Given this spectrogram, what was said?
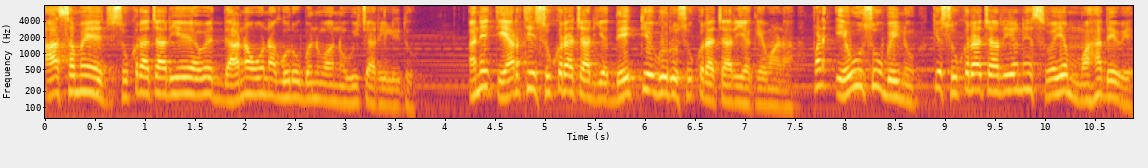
આ સમયે જ શુક્રાચાર્યએ હવે દાનવોના ગુરુ બનવાનું વિચારી લીધું. અને ત્યારથી શુક્રાચાર્ય દૈત્ય ગુરુ શુક્રાચાર્ય કહેવાના પણ એવું શું બન્યું કે શુક્રાચાર્યને સ્વયં મહાદેવે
